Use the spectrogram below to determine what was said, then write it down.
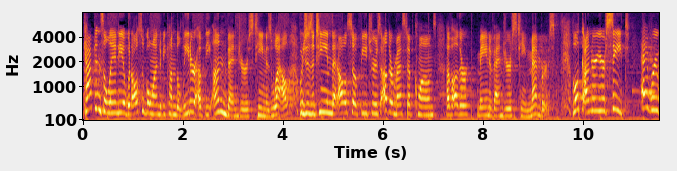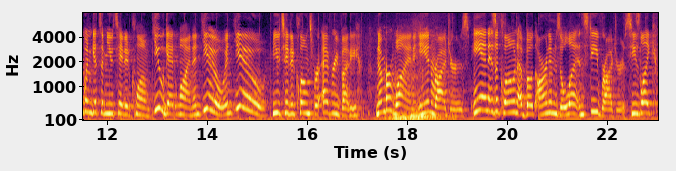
Captain Zolandia would also go on to become the leader of the Unvengers team as well, which is a team that also features other messed up clones of other main Avengers team members. Look under your seat! Everyone gets a mutated clone. You get one, and you, and you! Mutated clones for everybody. Number 1. Ian Rogers. Ian is a clone of both Arnim Zola and Steve Rogers. He's like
